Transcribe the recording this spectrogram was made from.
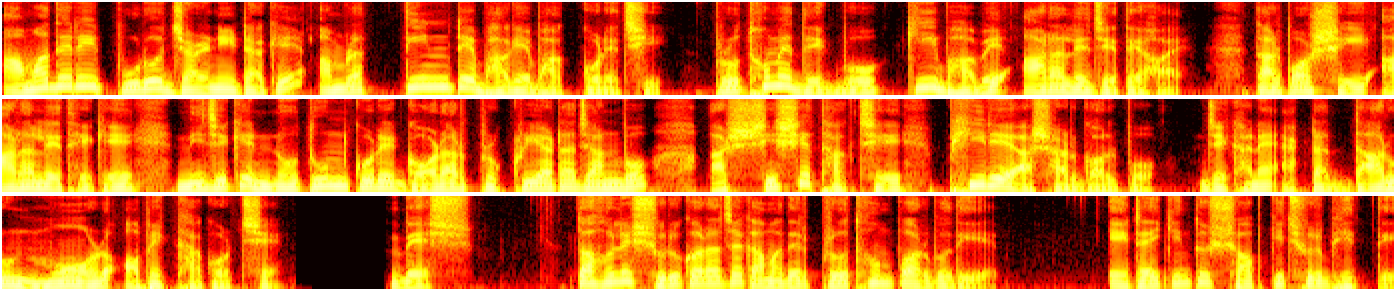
আমাদের এই পুরো জার্নিটাকে আমরা তিনটে ভাগে ভাগ করেছি। প্রথমে দেখব কীভাবে আড়ালে যেতে হয়। তারপর সেই আড়ালে থেকে নিজেকে নতুন করে গড়ার প্রক্রিয়াটা জানব, আর শেষে থাকছে ফিরে আসার গল্প, যেখানে একটা দারুণ মোড় অপেক্ষা করছে। বেশ, তাহলে শুরু করা যাক আমাদের প্রথম পর্ব দিয়ে। এটাই কিন্তু সবকিছুর ভিত্তি।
